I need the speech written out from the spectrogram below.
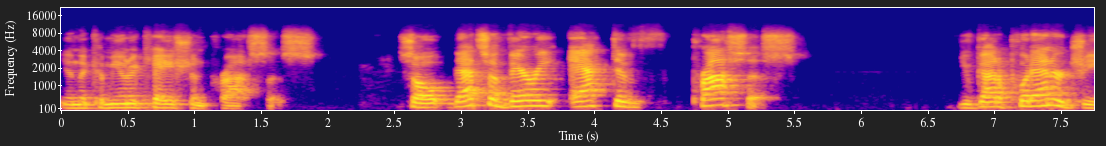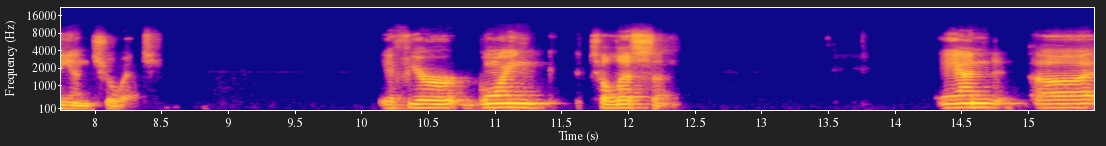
in the communication process. So that's a very active process. You've got to put energy into it if you're going to listen. And uh,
